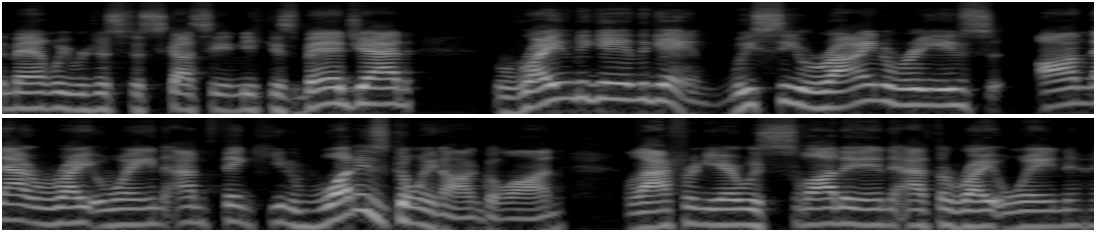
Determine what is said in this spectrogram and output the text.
the man we were just discussing, Mikas Zibanejad right in the beginning of the game, we see Ryan Reaves on that right wing. I'm thinking, what is going on, Gallant? Lafreniere was slotted in at the right wing,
